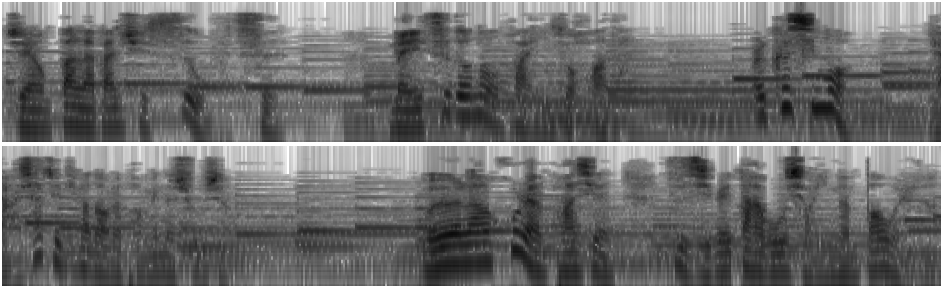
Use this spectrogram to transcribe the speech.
这样搬来搬去四五次，每次都弄坏一座花坛，而科西莫两下就跳到了旁边的树上。维厄拉忽然发现自己被大姑小姨们包围了，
